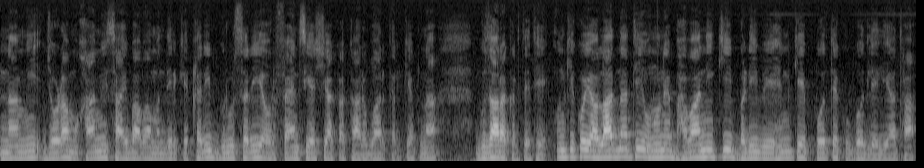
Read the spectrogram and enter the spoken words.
नामी जोड़ा मुकामी साई बाबा मंदिर के करीब ग्रूसरी और फैंसी अशिया का कारोबार करके अपना गुजारा करते थे। उनकी कोई औलाद न थी, उन्होंने भवानी की बड़ी बहन के पोते को गोद ले लिया था।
